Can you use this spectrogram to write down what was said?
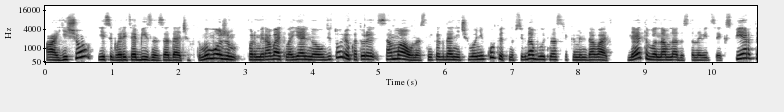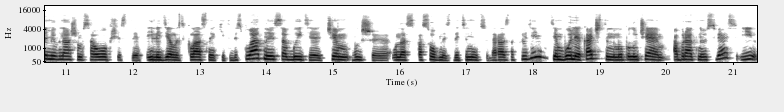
А еще, если говорить о бизнес-задачах, то мы можем формировать лояльную аудиторию, которая сама у нас никогда ничего не купит, но всегда будет нас рекомендовать. Для этого нам надо становиться экспертами в нашем сообществе или делать классные какие-то бесплатные события. Чем выше у нас способность дотянуться до разных людей, тем более качественно мы получаем обратную связь и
